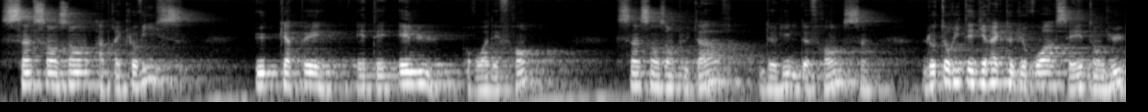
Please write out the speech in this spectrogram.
500 ans après Clovis, Hugues Capet était élu roi des Francs. 500 ans plus tard, de l'île de France, l'autorité directe du roi s'est étendue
